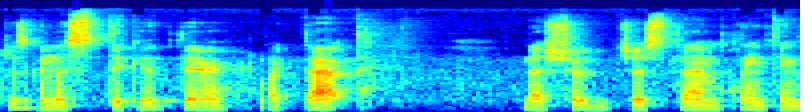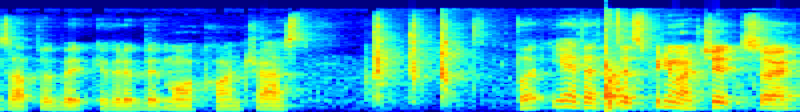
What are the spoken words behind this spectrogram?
just gonna stick it there like that. That should just um, clean things up a bit, give it a bit more contrast. But yeah, that, that's pretty much it. So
